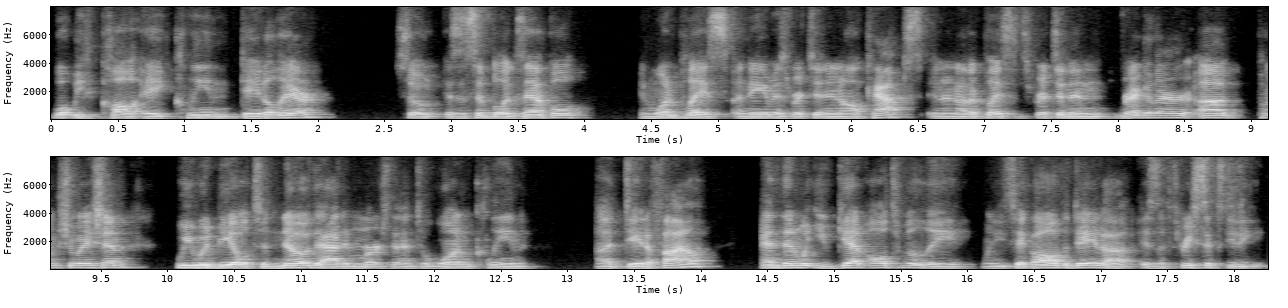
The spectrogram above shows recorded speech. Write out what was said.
what we call a clean data layer. So, as a simple example, in one place, a name is written in all caps. In another place, it's written in regular uh, punctuation. We would be able to know that and merge that into one clean uh, data file. And then what you get ultimately when you take all the data is a 360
